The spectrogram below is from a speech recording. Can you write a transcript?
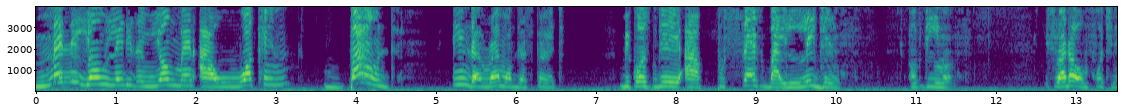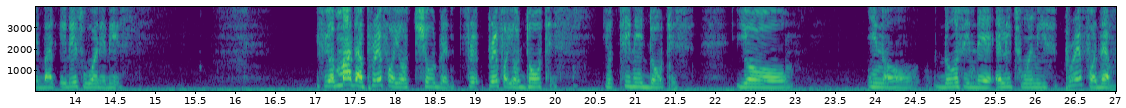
Many young ladies and young men are walking bound in the realm of the spirit because they are possessed by legions of demons. It's rather unfortunate, but it is what it is. If you're a mother, pray for your children, pray, pray for your daughters, your teenage daughters, your, you know, those in their early 20s, pray for them.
